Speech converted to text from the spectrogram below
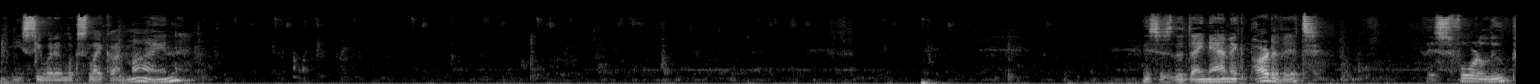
Let me see what it looks like on mine. This is the dynamic part of it, this for loop.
